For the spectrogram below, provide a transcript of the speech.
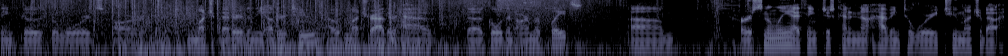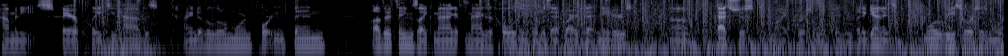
think those rewards are much better than the other two. I would much rather have the golden armor plates um, personally, I think just kind of not having to worry too much about how many spare plates you have is kind of a little more important than other things like mag mags of holding or the dead wire detonators. Um, that's just my personal opinion. But again, it's more resources, more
